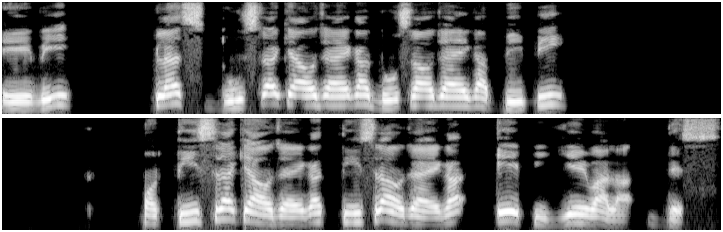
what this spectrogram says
A B plus दूसरा क्या हो जाएगा? दूसरा हो जाएगा बीपी और तीसरा क्या हो जाएगा? तीसरा हो जाएगा एपी ये वाला दिस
